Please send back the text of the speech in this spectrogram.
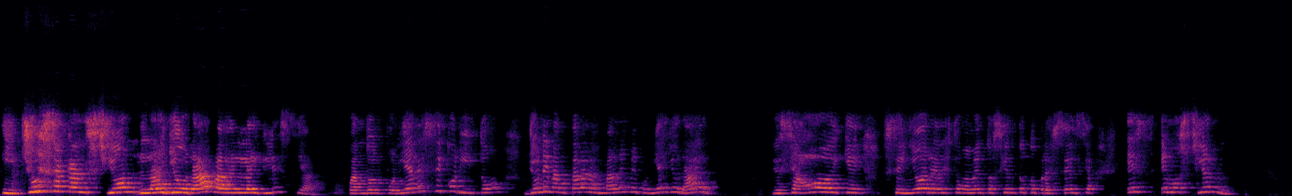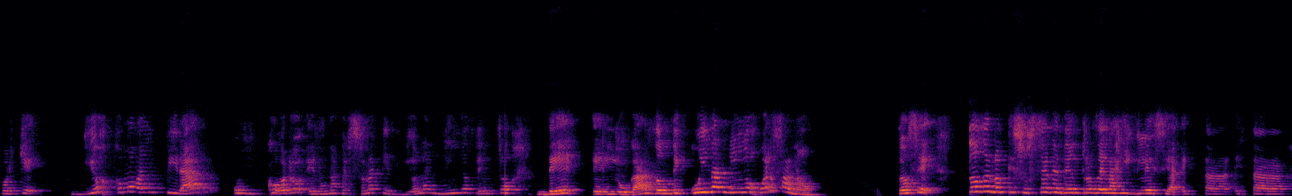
Y yo esa canción la lloraba en la iglesia. Cuando ponían ese corito, yo levantaba las manos y me ponía a llorar yo decía, ¡ay, que Señor, en este momento siento tu presencia! Es emoción, porque Dios, ¿cómo va a inspirar un coro en una persona que viola niños dentro del lugar donde cuidan niños huérfanos? Entonces, todo lo que sucede dentro de las iglesias, estas esta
